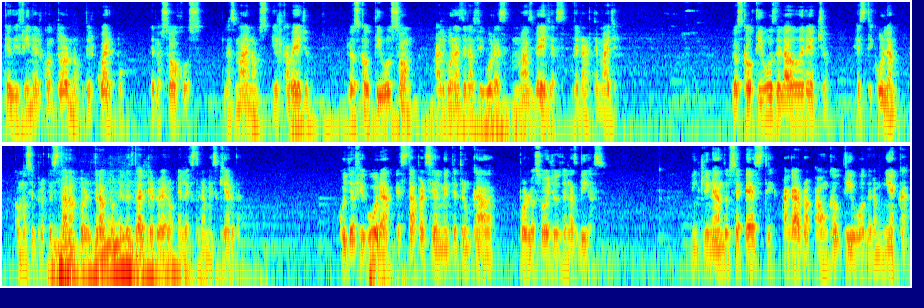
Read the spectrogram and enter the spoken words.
que define el contorno del cuerpo, de los ojos, las manos y el cabello, los cautivos son algunas de las figuras más bellas del arte maya. Los cautivos del lado derecho gesticulan como si protestaran por el trato que les da el guerrero en la extrema izquierda, cuya figura está parcialmente truncada por los hoyos de las vigas. Inclinándose éste, agarra a un cautivo de la muñeca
